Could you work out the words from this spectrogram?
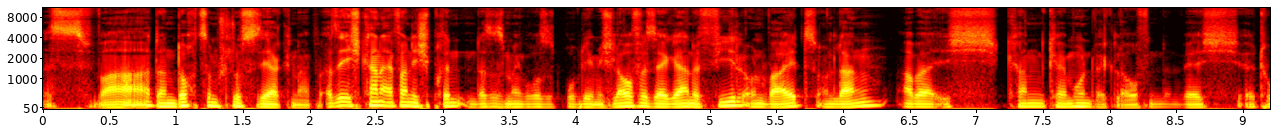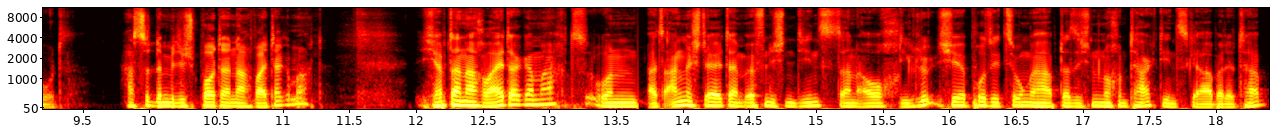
Es war dann doch zum Schluss sehr knapp. Also ich kann einfach nicht sprinten, das ist mein großes Problem. Ich laufe sehr gerne viel und weit und lang, aber ich kann keinem Hund weglaufen, dann wäre ich äh, tot. Hast du denn mit dem Sport danach weitergemacht? Ich habe danach weitergemacht und als Angestellter im öffentlichen Dienst dann auch die glückliche Position gehabt, dass ich nur noch im Tagdienst gearbeitet habe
